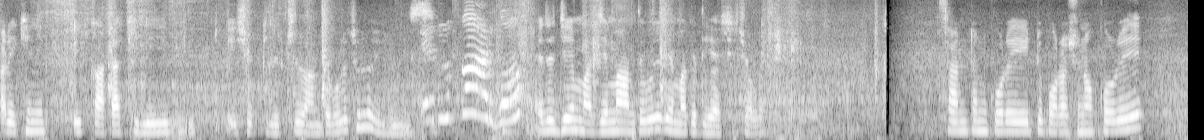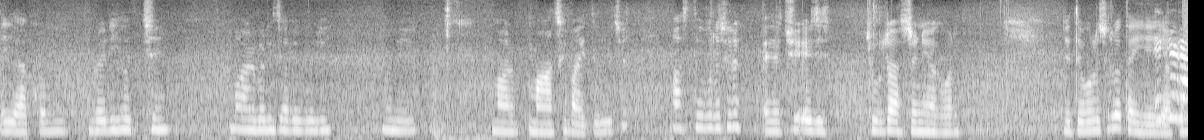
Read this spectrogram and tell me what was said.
আর এখানে এই কাটা কিলিপ এইসব কিলিপ ছিল আনতে বলেছিল এগুলো নিয়ে এসেছি। এই যে জেমা জেমা আনতে বলে জেমাকে দিয়ে আসি চলো। টান করে একটু পড়াশোনা করে এই এখন রেডি হচ্ছে। মার বাড়ি যাবে বলে মানে মার মা আছে বাড়িতে রয়েছে। আসতে বলেছিল এই যে এই যে চুলটা আসছে নি একবার। যেতে বলেছিল তাই এই এখন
